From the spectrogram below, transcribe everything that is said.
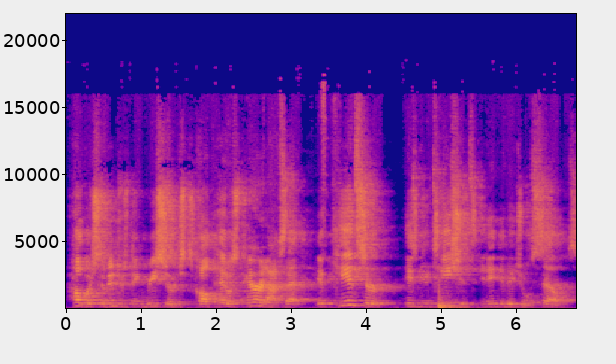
published some interesting research. It's called Peto's paradox that if cancer is mutations in individual cells,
